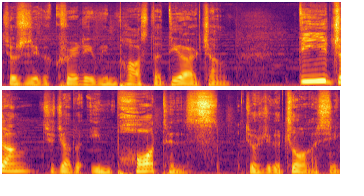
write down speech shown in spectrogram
就是这个 creative impulse 的第二章，第一章就叫做 importance，就是这个重要性。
